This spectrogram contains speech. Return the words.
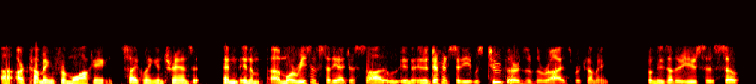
uh, are coming from walking, cycling, and transit. And in a, a more recent study I just saw, in, in a different city, it was two thirds of the rides were coming from these other uses. So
